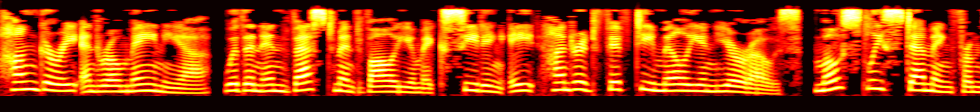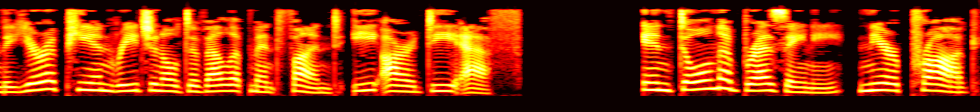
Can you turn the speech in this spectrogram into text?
Hungary and Romania, with an investment volume exceeding €850 million, Euros, mostly stemming from the European Regional Development Fund ERDF. In Dolní Břežany, near Prague,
